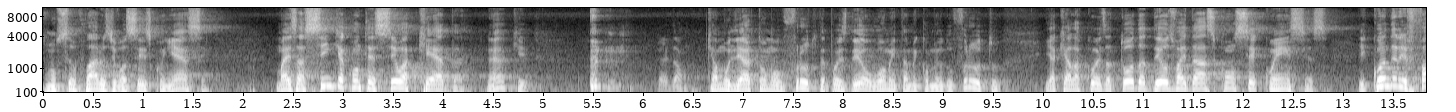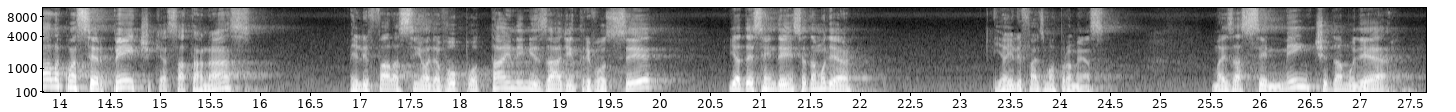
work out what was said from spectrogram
Não sei, vários de vocês conhecem, mas assim que aconteceu a queda, né, que, perdão, que a mulher tomou o fruto, depois deu, o homem também comeu do fruto, e aquela coisa toda, Deus vai dar as consequências. E quando ele fala com a serpente, que é Satanás, ele fala assim: Olha, vou botar inimizade entre você e a descendência da mulher. E aí ele faz uma promessa: Mas a semente da mulher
